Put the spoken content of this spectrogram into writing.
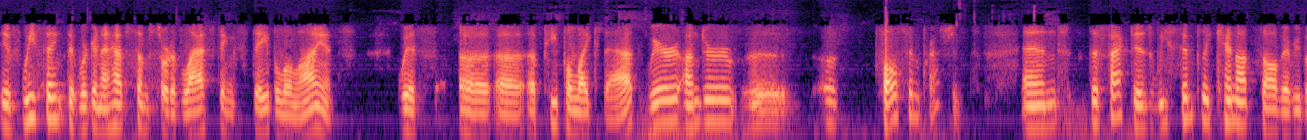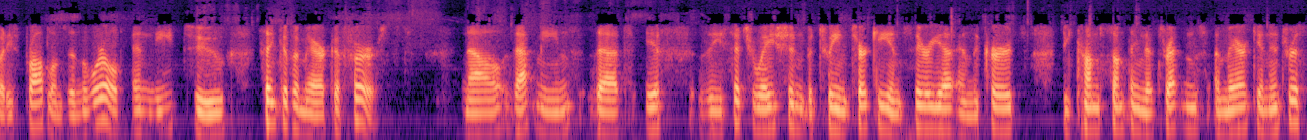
if we think that we're going to have some sort of lasting, stable alliance with uh, uh, uh, people like that, we're under uh, uh, false impressions. And the fact is, we simply cannot solve everybody's problems in the world and need to think of America first. Now, that means that if the situation between Turkey and Syria and the Kurds becomes something that threatens American interests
